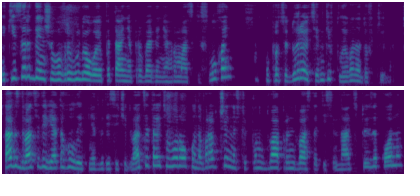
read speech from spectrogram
який серед іншого врегульовує питання проведення громадських слухань у процедурі оцінки впливу на довкілля. Так, з 29 липня 2023 року набрав чинності пункт 2 прим. 2 статті 17 закону,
